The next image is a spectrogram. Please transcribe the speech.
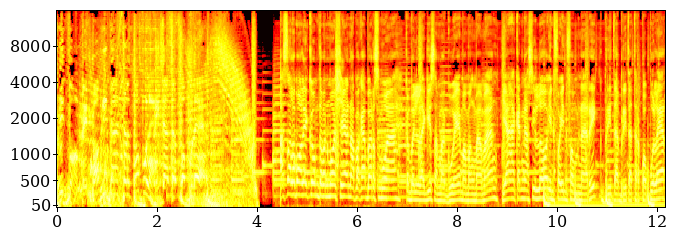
Britpop, Britpop, berita terpopuler, berita terpopuler. Assalamualaikum teman motion, apa kabar semua? Kembali lagi sama gue Mamang Mamang yang akan ngasih lo info-info menarik, berita-berita terpopuler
